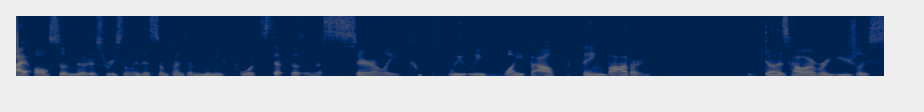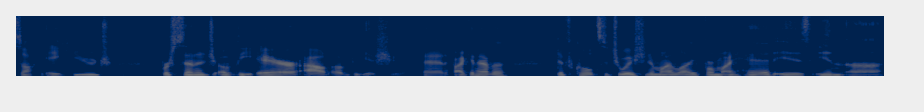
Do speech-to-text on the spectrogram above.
I also noticed recently that sometimes a mini fourth step doesn't necessarily completely wipe out the thing bothering me. It does, however, usually suck a huge percentage of the air out of the issue. And if I can have a difficult situation in my life where my head is in a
